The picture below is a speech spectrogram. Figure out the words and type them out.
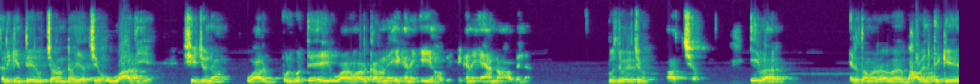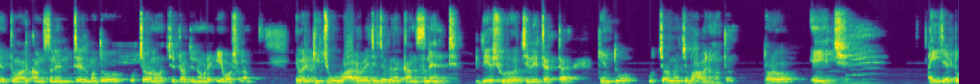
তাহলে কিন্তু এর উচ্চারণটা হয়ে যাচ্ছে ওয়া দিয়ে। সেই জন্য ওয়ার পরিবর্তে এই ওয়ার হওয়ার কারণে এখানে এ হবে, এখানে অ্যান হবে না। বুঝতে পেরেছ? আচ্ছা। এবার এটা তো আমার ভাওয়েল থেকে তোমার কনসোনেন্টের মতো উচ্চারণ হচ্ছে, তার জন্য আমরা এ বসালাম। এবার কিছু ওয়ার্ড রয়েছে যেখানে কনসোনেন্ট দিয়ে শুরু হচ্ছে লেটারটা, কিন্তু উচ্চারণ হচ্ছে ভাওয়েল মতন। ধরো এইচ এইচ একটা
